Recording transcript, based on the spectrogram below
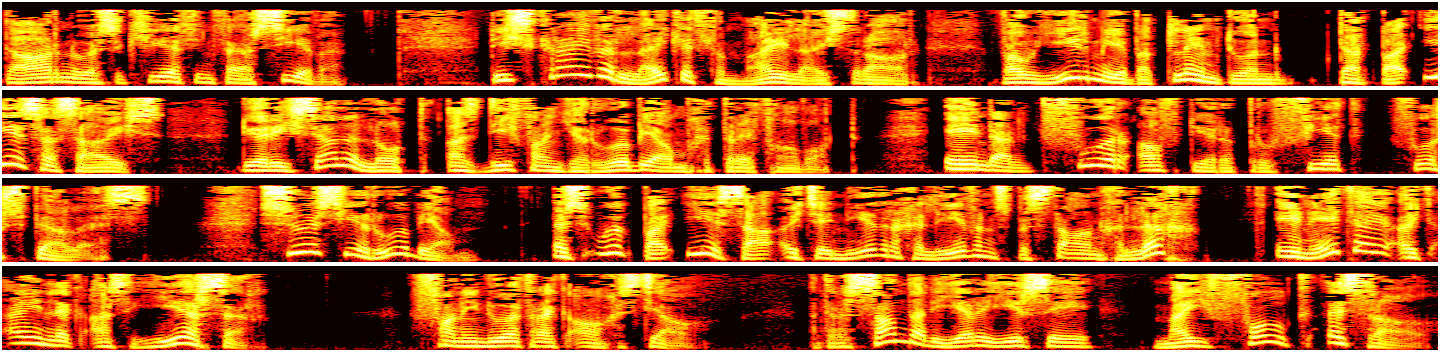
daar in Hosea 14 vers 7. Die skrywer lyk dit vir my luisteraar wou hiermee beklemtoon dat by Esa se huis deur dieselfde lot as die van Jerobeam getref gaan word en dat dit vooraf deur 'n profeet voorspel is. Soos Jerobeam is ook by Esa uit sy nederige lewensbestaan gelig en het hy uiteindelik as heerser van die noordryk aangestel. Interessant dat die Here hier sê my volk Israel.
